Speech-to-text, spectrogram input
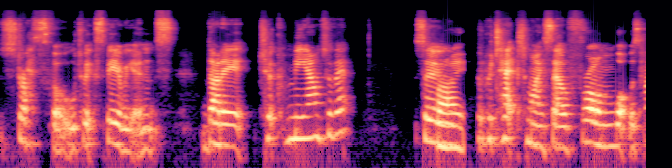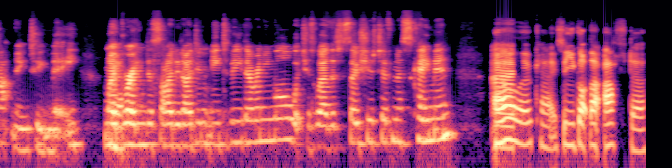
stressful to experience that it took me out of it. So Right. to protect myself from what was happening to me, my Yeah. brain decided I didn't need to be there anymore, which is where the dissociativeness came in. Uh, Oh, okay. So you got that after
